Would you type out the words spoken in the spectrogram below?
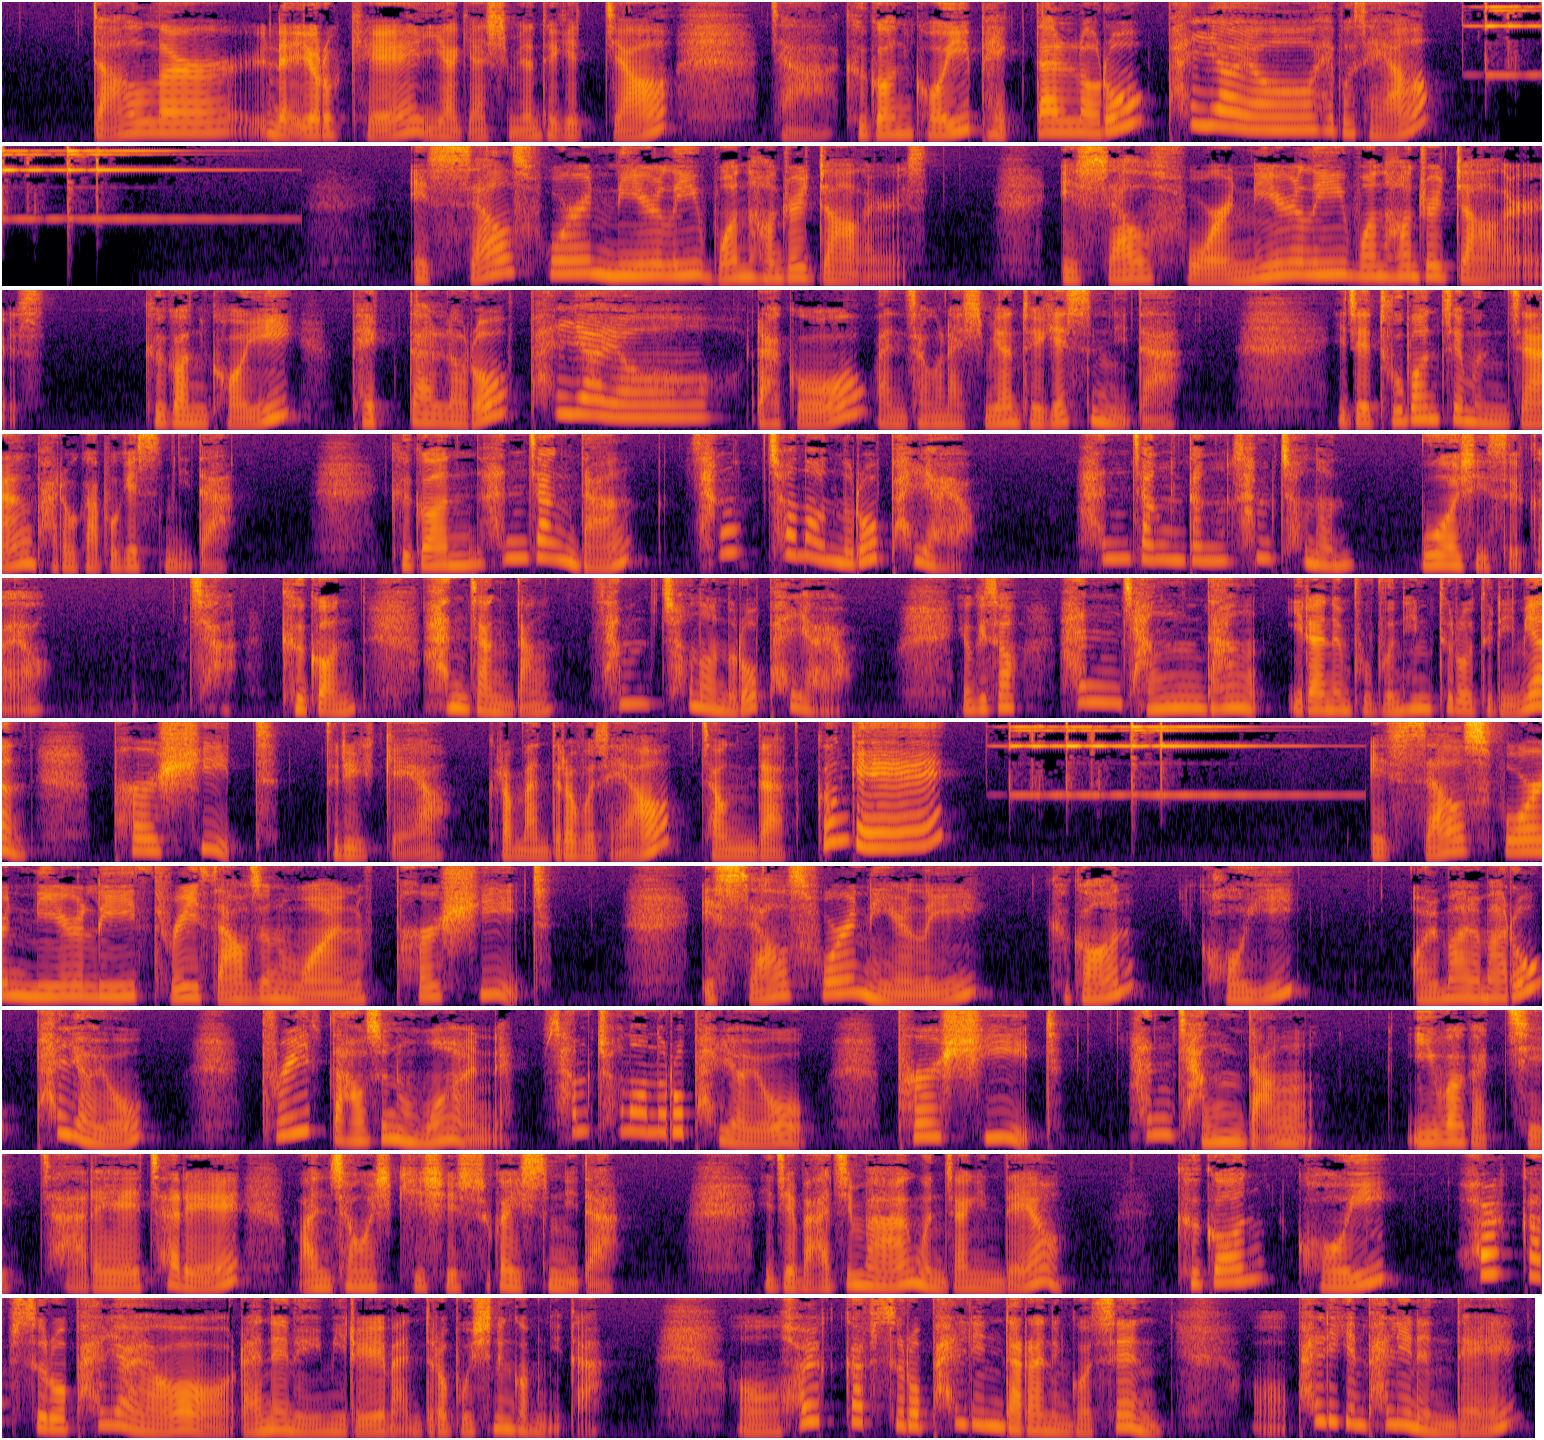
dollar. 네, 이렇게 이야기하시면 되겠죠. 자, 그건 거의 100달러로 팔려요. 해보세요. It sells for nearly $100. It sells for nearly $100. 그건 거의 100달러로 팔려요. 라고 완성을 하시면 되겠습니다. 이제 두 번째 문장 바로 가보겠습니다. 그건 한 장당 3,000원으로 팔려요. 한 장당 3,000원. 무엇이 있을까요? 자, 그건 한 장당 3,000원으로 팔려요. 여기서 한 장당이라는 부분 힌트로 드리면 per sheet 드릴게요. 그럼 만들어 보세요. 정답 공개! It sells for nearly 3,000 won per sheet. It sells for nearly 그건 거의 얼마 얼마로 팔려요. 3,000 won 3,000원으로 팔려요. per sheet 한 장당 이와 같이 차례차례 완성을 시키실 수가 있습니다. 이제 마지막 문장인데요. 그건 거의 헐값으로 팔려요. 라는 의미를 만들어 보시는 겁니다. 어, 헐값으로 팔린다라는 것은, 어, 팔리긴 팔리는데,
